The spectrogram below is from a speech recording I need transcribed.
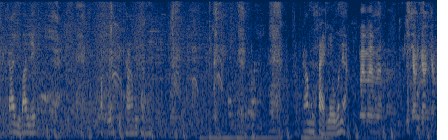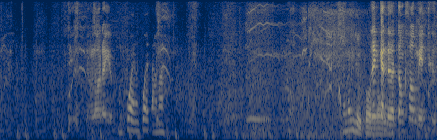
ไอ้ก้าอยู่บ้านเล็ก ปักไว้ปิดทางปิดทางก้ามึงแตกเร็วปะเนี่ย ไม่ไม่ไม่ไม่ยังยังยังยังรอได้อยู่น้องกล้วยน้องกล้วยตามมา มันน่าจะอยู่ตัวเล่นกันโเนินต้องเข้าเมนถึง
